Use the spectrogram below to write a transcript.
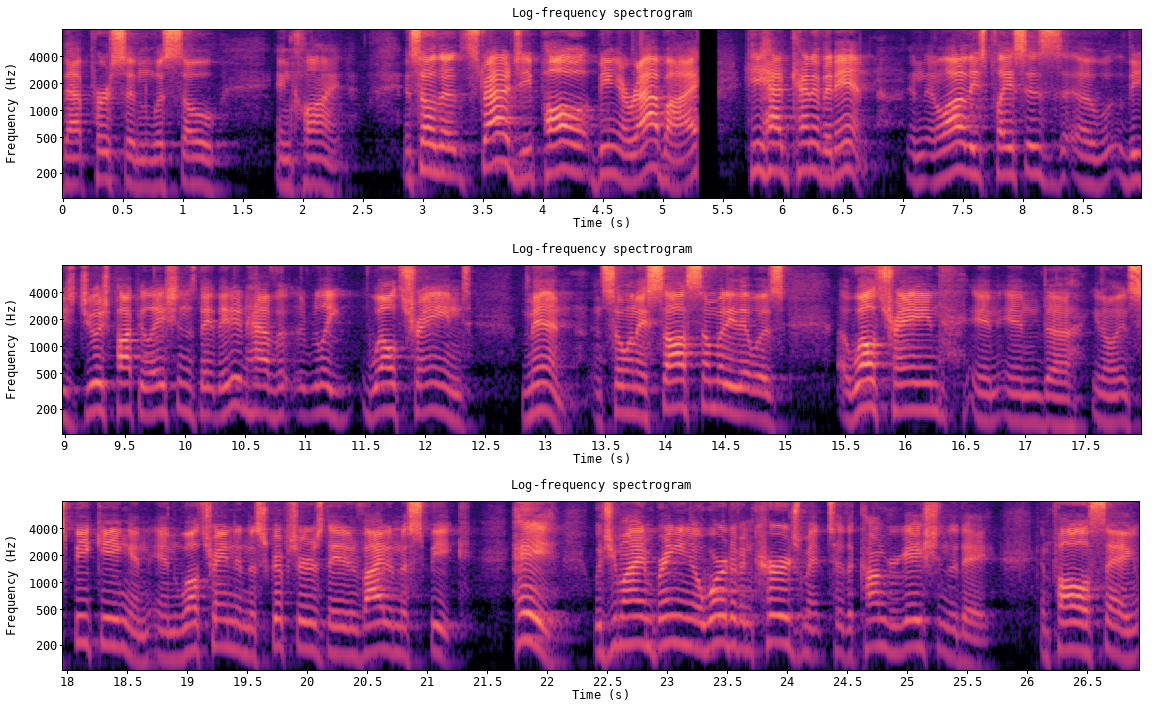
that person was so inclined. And so the strategy, Paul being a rabbi, he had kind of an in. And in a lot of these places, uh, these Jewish populations, they, they didn't have really well trained men. And so when they saw somebody that was uh, well trained in, in, uh, you know, in speaking and, and well trained in the scriptures, they'd invite him to speak. Hey, would you mind bringing a word of encouragement to the congregation today? And Paul's saying,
